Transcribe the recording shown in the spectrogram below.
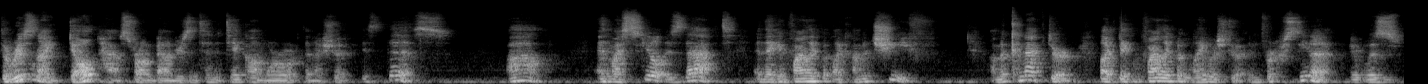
The reason I don't have strong boundaries and tend to take on more work than I should is this. Ah, and my skill is that. And they can finally put, like, I'm a chief, I'm a connector. Like, they can finally put language to it. And for Christina, it was,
